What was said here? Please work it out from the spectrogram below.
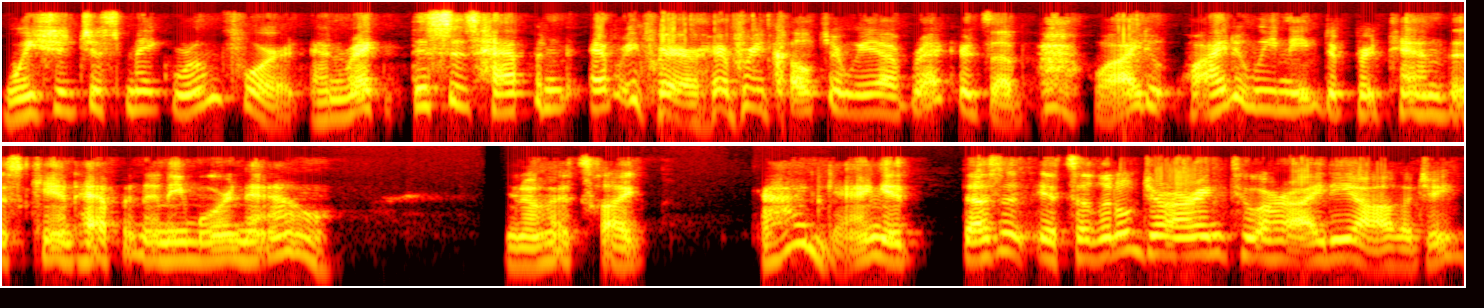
we should just make room for it. And rec- this has happened everywhere, every culture we have records of. Why do why do we need to pretend this can't happen anymore now? You know, it's like, God, gang, it doesn't, it's a little jarring to our ideology,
